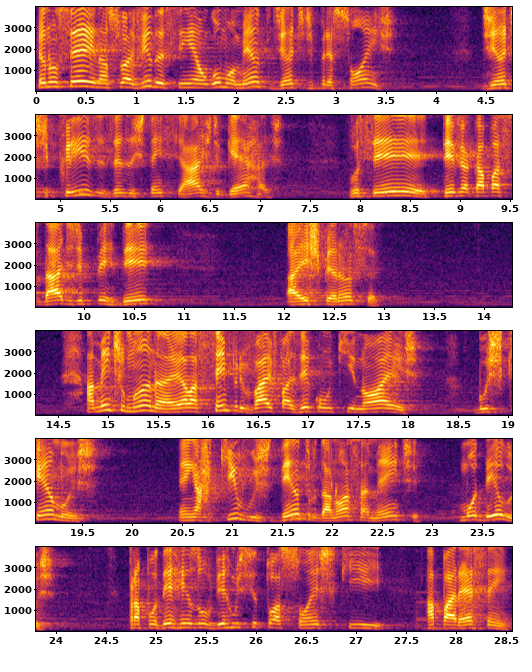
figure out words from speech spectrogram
Eu não sei na sua vida se em algum momento, diante de pressões, diante de crises existenciais, de guerras, você teve a capacidade de perder a esperança. A mente humana, ela sempre vai fazer com que nós busquemos em arquivos dentro da nossa mente modelos para poder resolvermos situações que aparecem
